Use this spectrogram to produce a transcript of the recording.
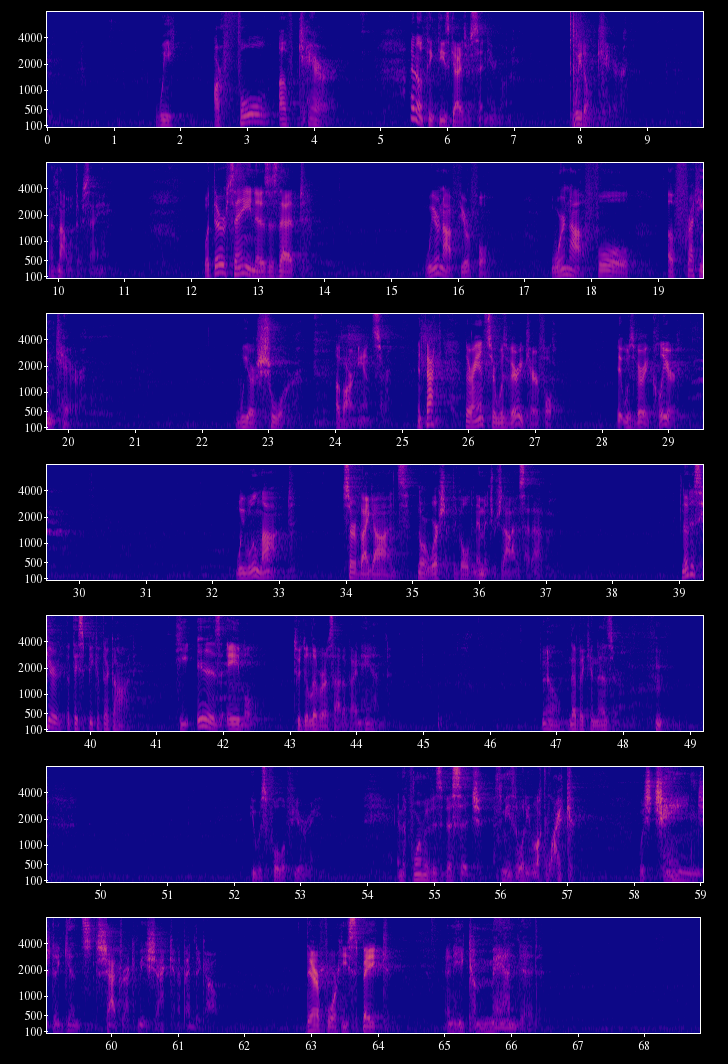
We are full of care. I don't think these guys are sitting here going, we don't care. That's not what they're saying. What they're saying is, is that we are not fearful. We're not full of fretting care. We are sure of our answer. In fact, their answer was very careful, it was very clear. We will not serve thy gods, nor worship the golden image which thou hast set up. Notice here that they speak of their God. He is able to deliver us out of thine hand. Well, Nebuchadnezzar, hmm. he was full of fury. And the form of his visage, that means what he looked like, was changed against Shadrach, Meshach, and Abednego. Therefore he spake and he commanded.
